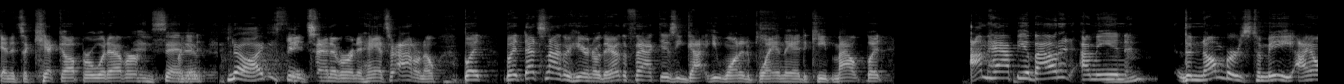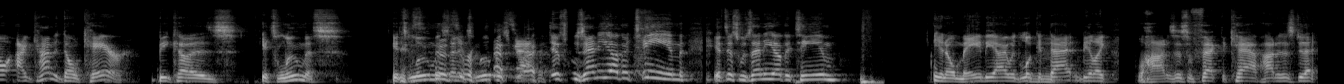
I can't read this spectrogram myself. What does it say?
and it's a kick up or whatever incentive. no, I just think incentive or an enhancer. I don't know, but but that's neither here nor there. The fact is he got he wanted to play and they had to keep him out. But I'm happy about it. I mean, mm-hmm. the numbers to me, I don't, I kind of don't care because it's Loomis. It's Loomis and it's Loomis. Right. If this was any other team, if this was any other team, you know, maybe I would look mm-hmm. at that and be like, well, how does this affect the cap? How does this do that?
